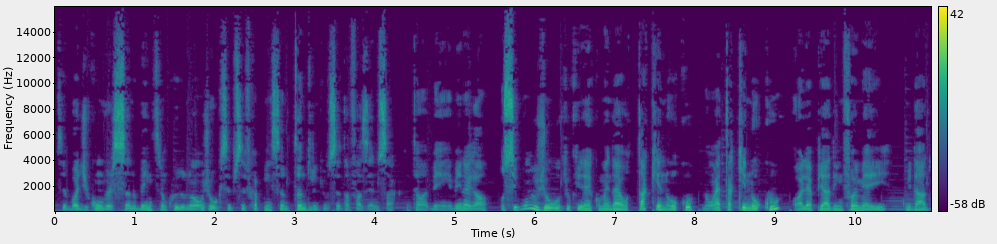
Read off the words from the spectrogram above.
Você pode ir conversando bem tranquilo, não é um jogo que você precisa ficar pensando tanto no que você tá fazendo, saca? Então é bem, é bem legal. O segundo jogo que eu queria recomendar é o Takenoko. Não é Takenoku, olha a piada infame aí, cuidado.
